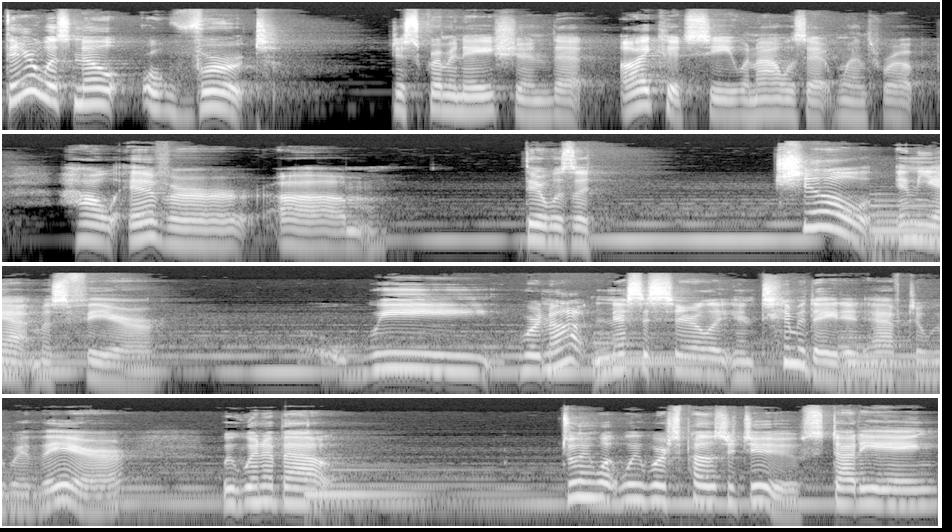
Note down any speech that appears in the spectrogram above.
there was no overt discrimination that I could see when I was at Winthrop. However, um, there was a chill in the atmosphere. We were not necessarily intimidated after we were there. We went about doing what we were supposed to do studying,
